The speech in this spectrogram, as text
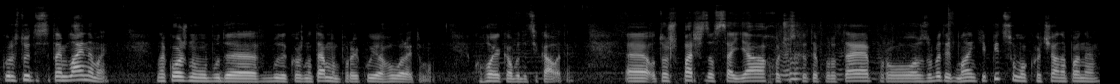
користуєтеся таймлайнами. На кожному буде, буде кожна тема, про яку я говоритиму, кого яка буде цікавити. Е, Отож, перш за все, я хочу сказати про те, про зробити маленький підсумок, хоча, напевне,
